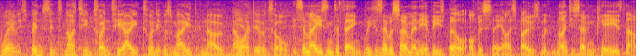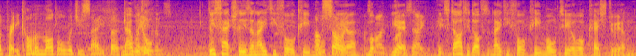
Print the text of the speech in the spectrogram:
Where it's been since 1928 when it was made, no, no Yeah. idea at all. It's amazing to think because there were so many of these built. Obviously, I suppose with 97 keys, that a pretty common model, would you say, for No, for would you- organs? This actually is an 84 key Mortier. Oh, sorry. That's my- my yes, mistake. it started off as an 84 key Mortier orchestrion,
